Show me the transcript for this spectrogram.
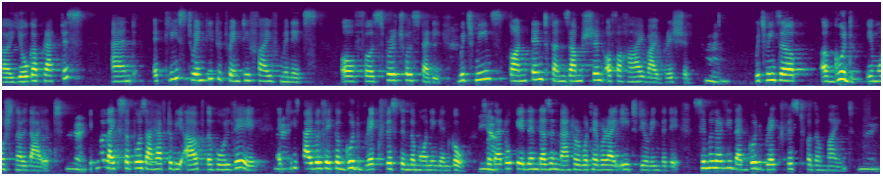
uh, yoga practice, and at least 20 to 25 minutes of uh, spiritual study, which means content consumption of a high vibration, hmm. which means a, a good emotional diet. Right. You know, like suppose I have to be out the whole day right. at least i will take a good breakfast in the morning and go so yeah. that okay then doesn't matter whatever i eat during the day similarly that good breakfast for the mind right.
